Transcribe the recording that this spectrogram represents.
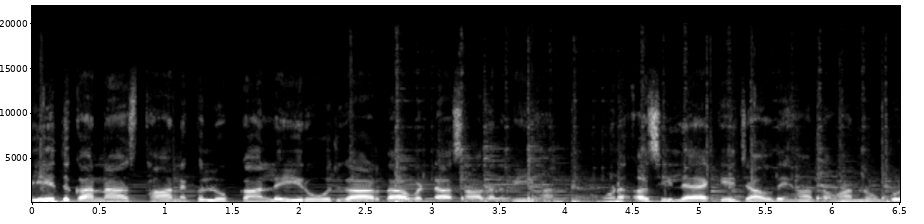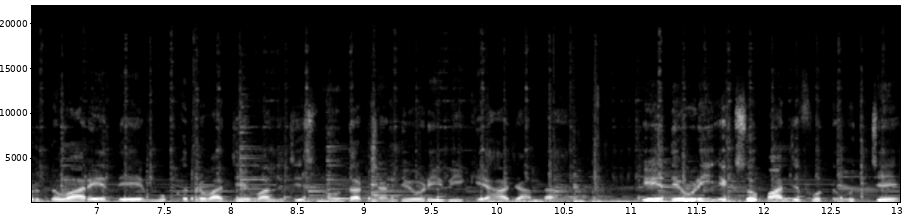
ਇਹ ਦੁਕਾਨਾਂ ਸਥਾਨਕ ਲੋਕਾਂ ਲਈ ਰੋਜ਼ਗਾਰ ਦਾ ਵੱਡਾ ਸਾਧਨ ਵੀ ਹਨ। ਹੁਣ ਅਸੀਂ ਲੈ ਕੇ ਚੱਲਦੇ ਹਾਂ ਤੁਹਾਨੂੰ ਗੁਰਦੁਆਰੇ ਦੇ ਮੁੱਖ ਦਰਵਾਜ਼ੇ ਵੱਲ, ਜਿਸ ਨੂੰ ਦਰਸ਼ਨ ਦਿਉੜੀ ਵੀ ਕਿਹਾ ਜਾਂਦਾ ਹੈ। ਇਹ ਦਿਉੜੀ 105 ਫੁੱਟ ਉੱਚੇ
